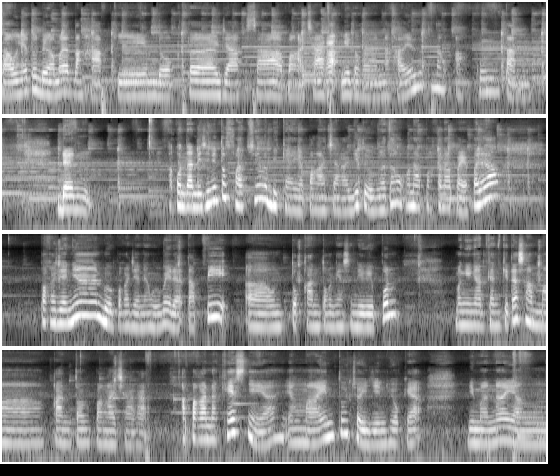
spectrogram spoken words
taunya tuh drama tentang hakim dokter jaksa pengacara gitu kan. Nah kali tuh tentang akuntan. Dan akuntan di sini tuh vibesnya lebih kayak pengacara gitu. Nggak tahu kenapa kenapa ya. Padahal pekerjaannya dua pekerjaan yang berbeda. Tapi uh, untuk kantornya sendiri pun mengingatkan kita sama kantor pengacara. Apa karena case-nya ya yang main tuh Choi Jin Hyuk ya di mana yang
